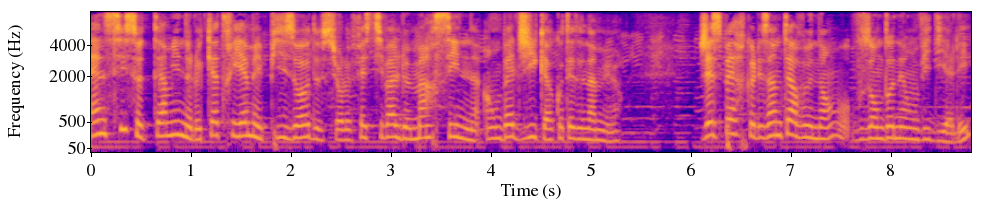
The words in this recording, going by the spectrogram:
Ainsi se termine le quatrième épisode sur le festival de Marcine en Belgique à côté de Namur. J'espère que les intervenants vous ont donné envie d'y aller.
